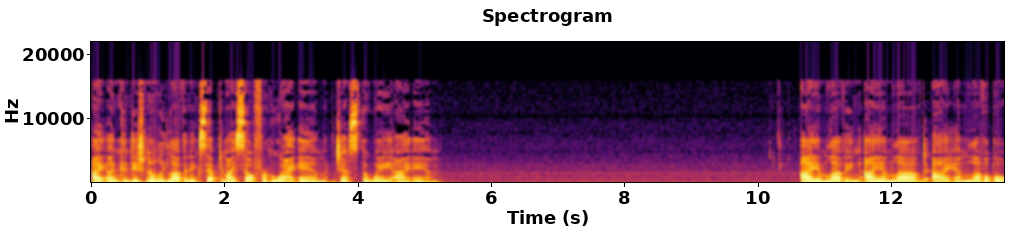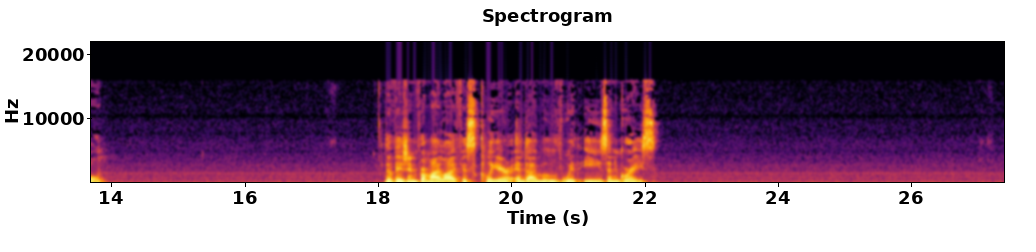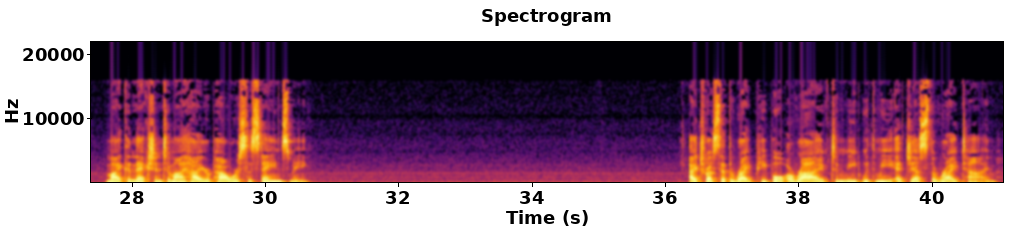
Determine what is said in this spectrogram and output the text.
I unconditionally love and accept myself for who I am, just the way I am. I am loving, I am loved, I am lovable. The vision for my life is clear and I move with ease and grace. My connection to my higher power sustains me. I trust that the right people arrive to meet with me at just the right time.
